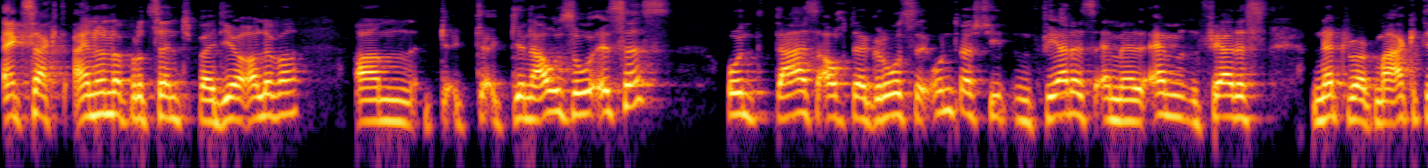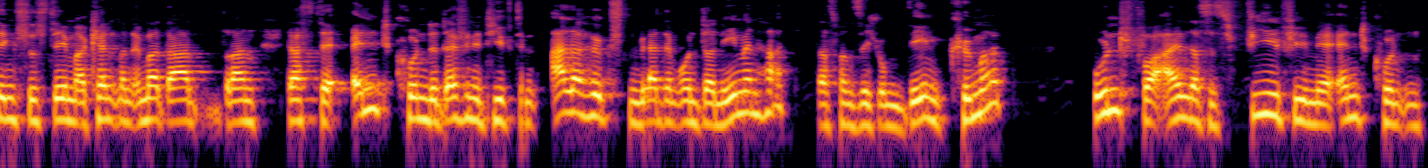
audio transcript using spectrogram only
Exakt, 100% bei dir, Oliver. Ähm, genau so ist es. Und da ist auch der große Unterschied. Ein faires MLM, ein faires Network-Marketing-System erkennt man immer daran, dass der Endkunde definitiv den allerhöchsten Wert im Unternehmen hat, dass man sich um den kümmert und vor allem, dass es viel, viel mehr Endkunden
